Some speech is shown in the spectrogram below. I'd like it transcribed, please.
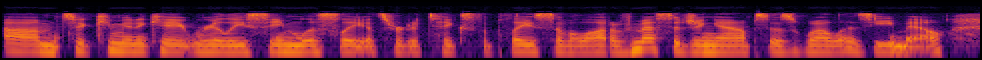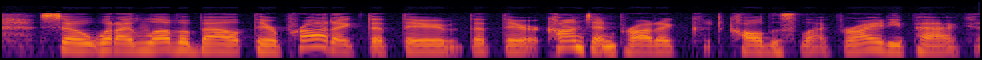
um, to communicate really seamlessly. It sort of takes the place of a lot of messaging apps as well as email. So what I love about their product, that their that their content product called the Slack Variety Pack,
